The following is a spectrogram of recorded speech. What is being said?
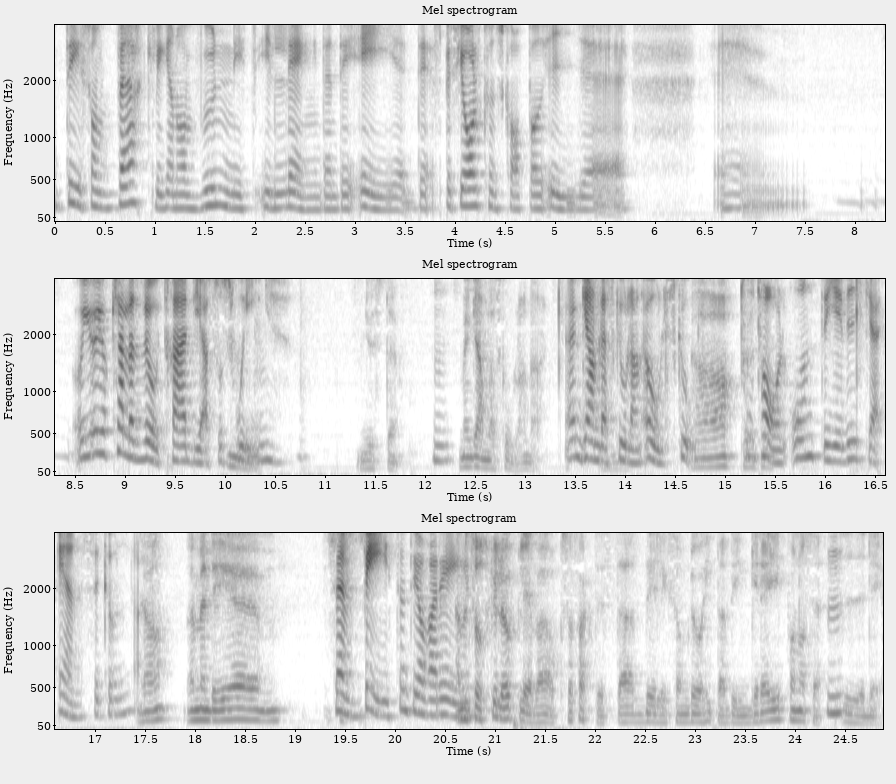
det som verkligen har vunnit i längden det är det, specialkunskaper i... Eh, eh, och jag, jag kallar det då tradjazz och swing. Just det. Men gamla skolan där. Eh, Gamla skolan, old school. Ja. Total och inte ge vika en sekund. Alltså. Ja, men det är... Sen vet inte jag vad det är. Ja, men så skulle jag uppleva också faktiskt. Att det är liksom, du har hittat din grej på något sätt Mm. i det.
